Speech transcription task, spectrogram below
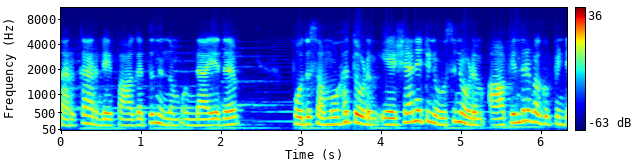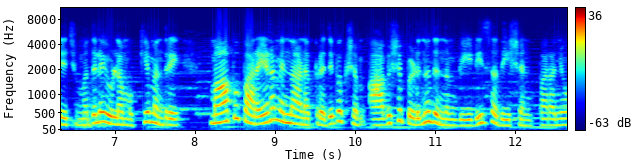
സർക്കാരിന്റെ ഭാഗത്തു നിന്നും ഉണ്ടായത്. പൊതുസമൂഹത്തോടും ഏഷ്യാനെറ്റ് ന്യൂസിനോടും ആഭ്യന്തര വകുപ്പിന്റെ ചുമതലയുള്ള മുഖ്യമന്ത്രി മാപ്പ് പറയണമെന്നാണ് പ്രതിപക്ഷം ആവശ്യപ്പെടുന്നതെന്നും വി ഡി സതീശൻ പറഞ്ഞു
